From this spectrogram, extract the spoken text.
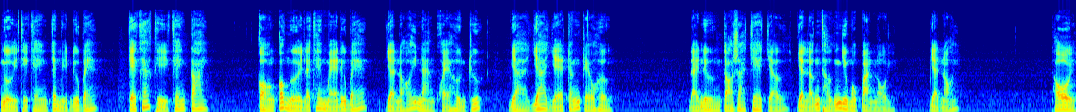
Người thì khen cái miệng đứa bé, Kẻ khác thì khen tai. Còn có người lại khen mẹ đứa bé Và nói nàng khỏe hơn trước Và da dẻ trắng trẻo hơn. Đại nương tỏ ra che chở Và lẩn thẩn như một bà nội Và nói, Thôi,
